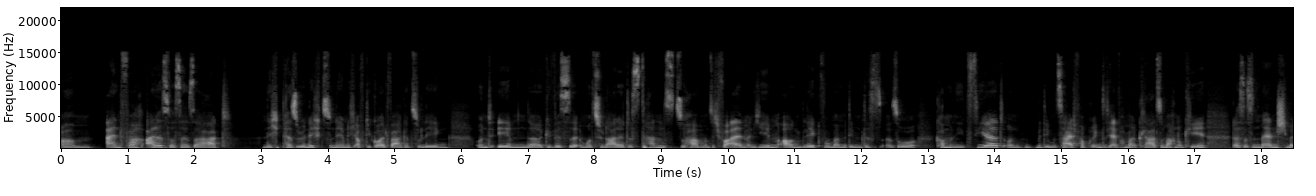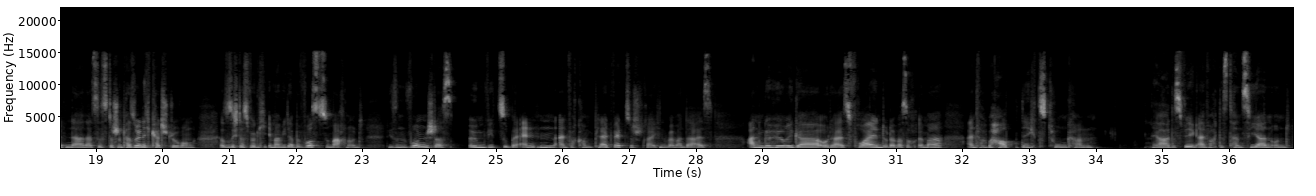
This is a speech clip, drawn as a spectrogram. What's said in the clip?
ähm, einfach alles, was er sagt, nicht persönlich zu nehmen, nicht auf die Goldwaage zu legen und eben eine gewisse emotionale Distanz zu haben und sich vor allem in jedem Augenblick, wo man mit dem das so kommuniziert und mit dem Zeit verbringt, sich einfach mal klar zu machen, okay, das ist ein Mensch mit einer narzisstischen Persönlichkeitsstörung. Also sich das wirklich immer wieder bewusst zu machen und diesen Wunsch, das irgendwie zu beenden, einfach komplett wegzustreichen, weil man da als Angehöriger oder als Freund oder was auch immer einfach überhaupt nichts tun kann ja, deswegen einfach distanzieren und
